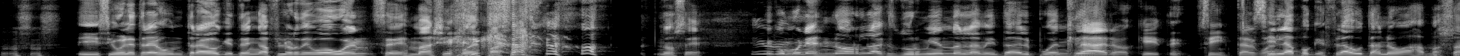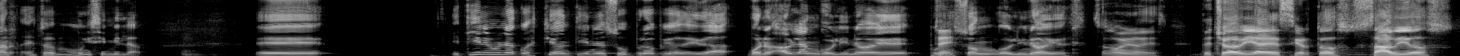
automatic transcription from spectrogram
Y si vos le traes un trago que tenga flor de Bowen, se desmaya y podés pasar. No sé. Es como un Snorlax durmiendo en la mitad del puente. Claro, que eh, sí, tal cual. Sin la pokeflauta no vas a pasar. Esto es muy similar. Eh, y tienen una cuestión, tienen su propio deidad. Bueno, hablan goblinoide, porque Sí. son goblinoides. Son goblinoides. De hecho, había ciertos sabios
